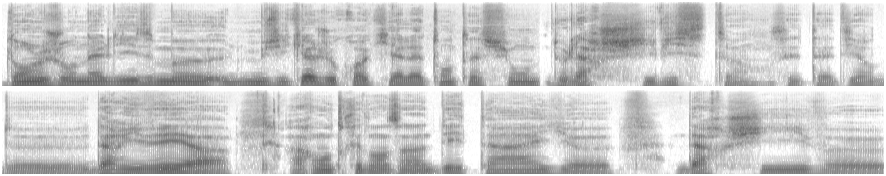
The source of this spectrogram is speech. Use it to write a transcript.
Dans le journalisme musical, je crois qu'il y a la tentation de l'archiviste, c'est-à-dire d'arriver à, à, rentrer dans un détail euh, d'archives euh,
